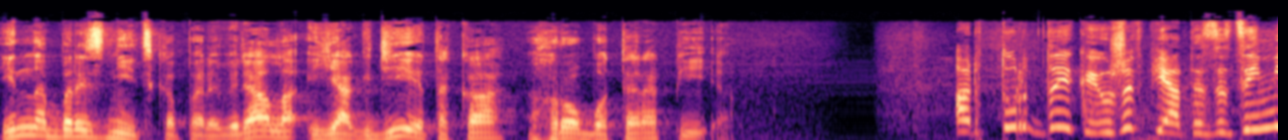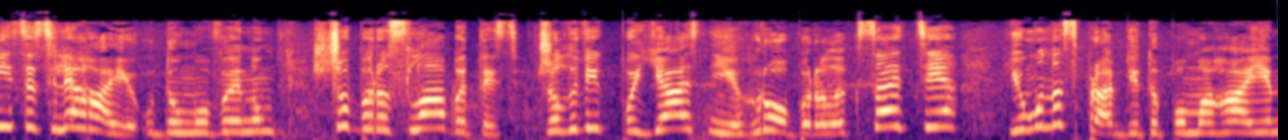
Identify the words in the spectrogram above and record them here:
Інна Березніцька перевіряла, як діє така гроботерапія. Артур Дикий уже вп'яте за цей місяць лягає у домовину. Щоб розслабитись, чоловік пояснює, гроборелаксація йому насправді допомагає,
